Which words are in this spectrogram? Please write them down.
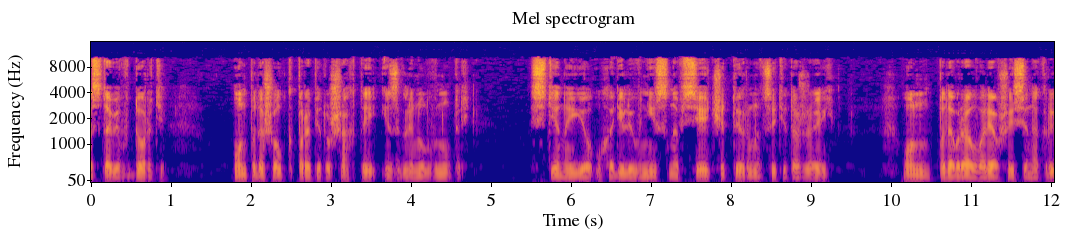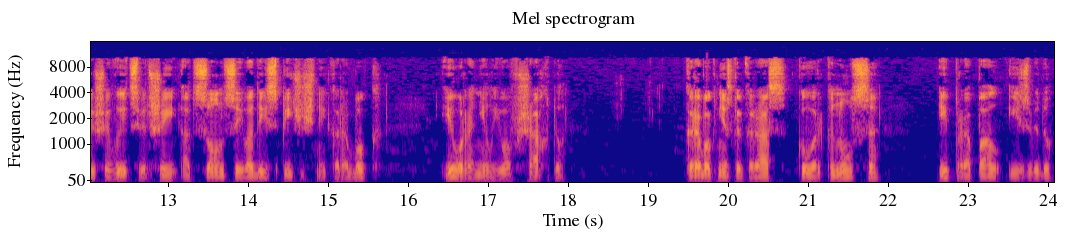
Оставив Дороти, он подошел к парапету шахты и заглянул внутрь. Стены ее уходили вниз на все четырнадцать этажей. Он подобрал валявшийся на крыше выцветший от солнца и воды спичечный коробок и уронил его в шахту. Коробок несколько раз кувыркнулся и пропал из виду.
